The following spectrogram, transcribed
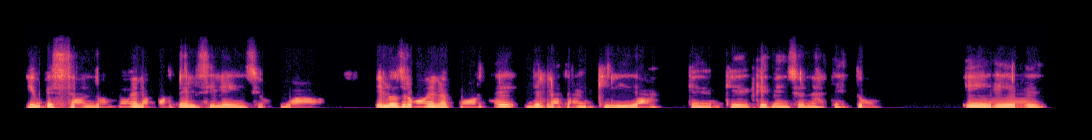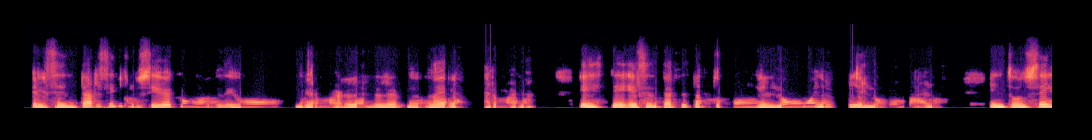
empezando con el aporte del silencio. ¡Wow! El otro con el aporte de la tranquilidad que, que mencionaste tú. Eh, el sentarse inclusive, como lo dijo mi hermana, una de las hermanas, este, el sentarte tanto con el lobo bueno y el lobo malo. Entonces,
